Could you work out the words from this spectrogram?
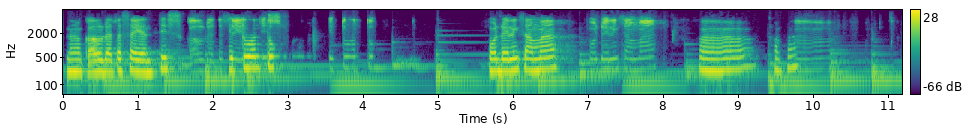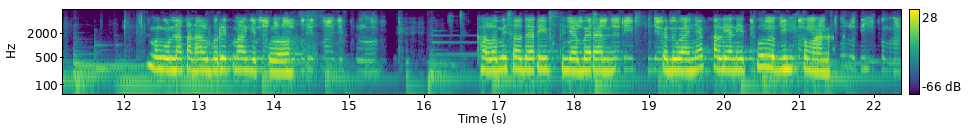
Nah, kalau data scientist kalau data Itu scientist untuk- itu untuk modeling sama modeling sama eh, apa? eh, menggunakan algoritma gitu menggunakan loh. algoritma gitu loh Kalau misal dari penjabaran Kalau dari penjabaran keduanya kalian itu keduanya, lebih kalian ke mana? itu lebih ke mana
